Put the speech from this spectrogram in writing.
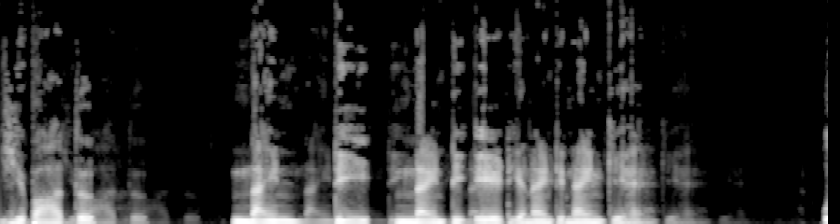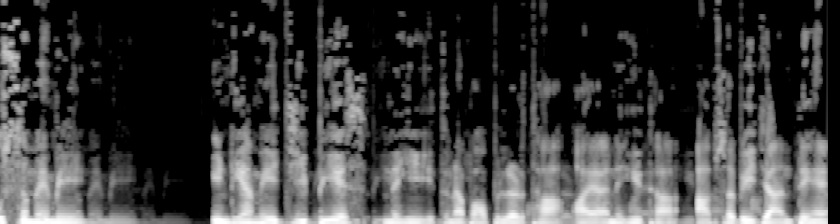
ये बात 90 98 या 99 की है। उस समय में इंडिया में जीपीएस नहीं इतना पॉपुलर था, आया नहीं था। आप सभी जानते हैं,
